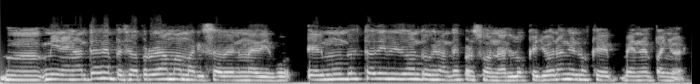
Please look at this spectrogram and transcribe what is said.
Mm, miren, antes de empezar el programa, Marisabel me dijo, el mundo está dividido en dos grandes personas, los que lloran y los que venden pañuelos.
